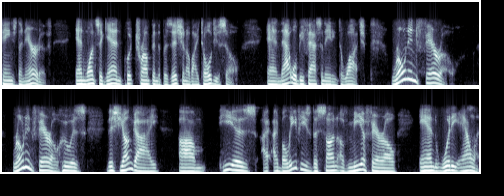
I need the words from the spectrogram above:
change the narrative, and once again put Trump in the position of "I told you so," and that will be fascinating to watch. Ronan Farrow Ronan Farrow, who is this young guy. Um, he is, I, I, believe, he's the son of Mia Farrow and Woody Allen,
